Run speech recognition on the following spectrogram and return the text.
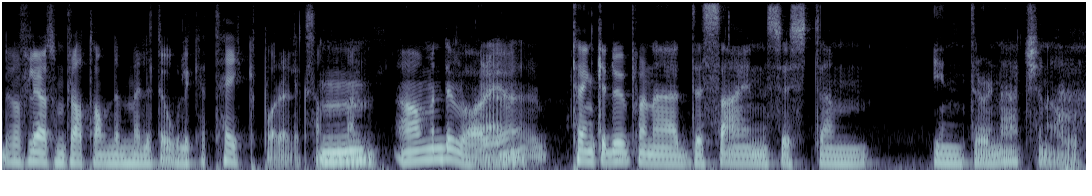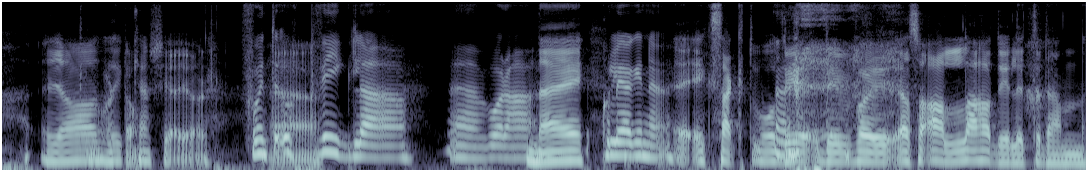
det var flera som pratade om det med lite olika take på det. Liksom. Mm. Men, Ja, men det var det Ja. ju. Tänker du på den här Design System International? ja, det vara kanske jag gör. Får inte Eh. uppvigla eh, våra Nej, kollegor nu. eh, exakt. Och det, det var ju, alltså alla hade ju lite den,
